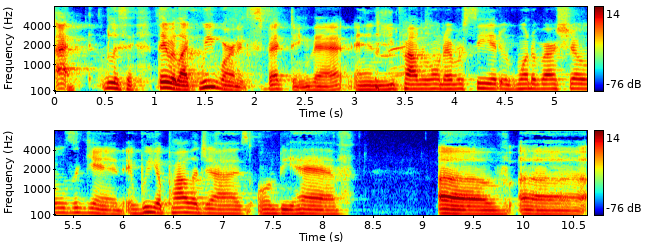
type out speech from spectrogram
I, listen, they were like, we weren't expecting that, and you probably won't ever see it at one of our shows again. And we apologize on behalf of uh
